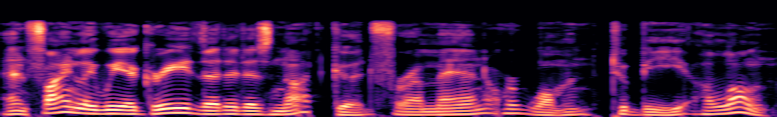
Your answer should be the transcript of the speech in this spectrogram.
And finally, we agree that it is not good for a man or woman to be alone.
